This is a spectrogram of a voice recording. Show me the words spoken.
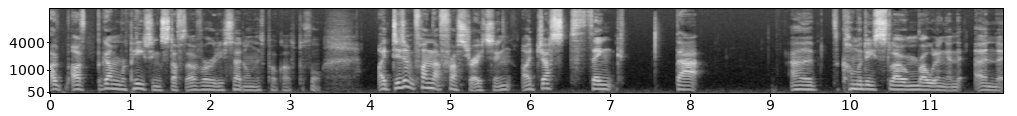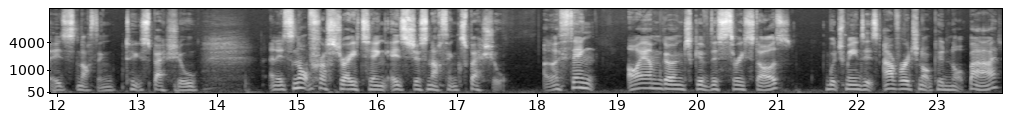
I've I've begun repeating stuff that I've already said on this podcast before. I didn't find that frustrating. I just think that uh, the comedy's slow and rolling, and and it's nothing too special. And it's not frustrating. It's just nothing special. And I think I am going to give this three stars, which means it's average, not good, not bad.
